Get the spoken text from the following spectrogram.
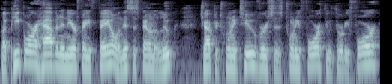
But people are having a near faith fail, and this is found in Luke chapter 22, verses 24 through 34.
